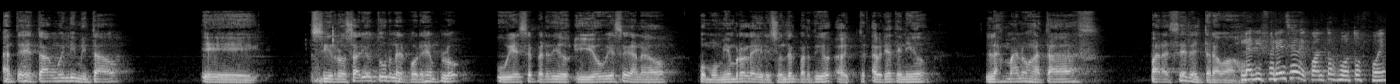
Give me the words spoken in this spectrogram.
Antes estaba muy limitado. Eh, si Rosario Turner, por ejemplo, hubiese perdido y yo hubiese ganado como miembro de la dirección del partido, habría tenido las manos atadas para hacer el trabajo. ¿La diferencia de cuántos votos fue?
